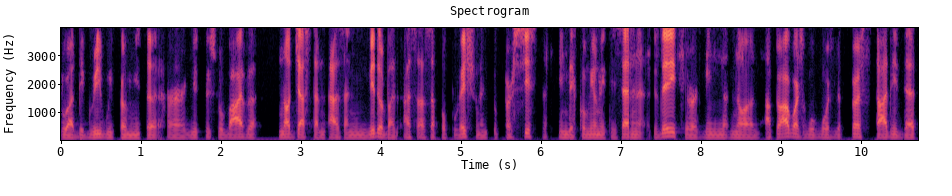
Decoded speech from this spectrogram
to a degree which permit uh, you to survive, uh, not just an, as an individual, but as, as a population and to persist in the communities. And today, there has been no, after hours was the first study that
